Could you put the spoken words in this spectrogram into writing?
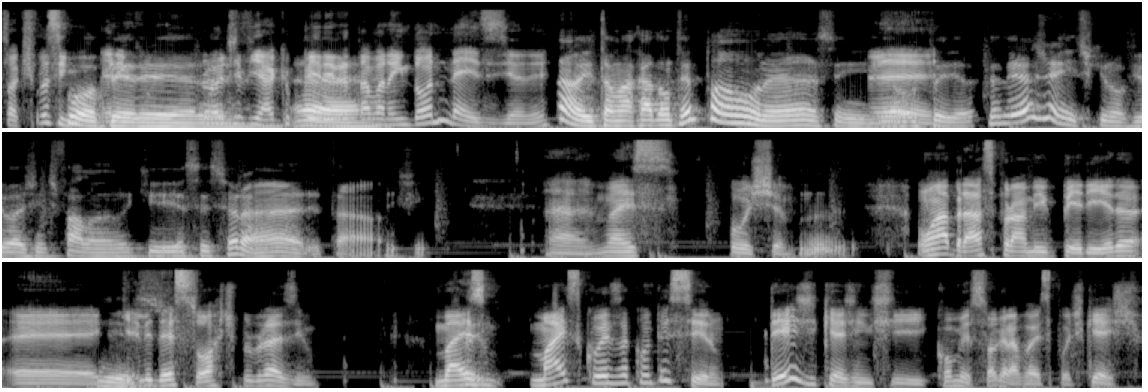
Só que, tipo assim, Pô, Pereira. eu adivinhar que o Pereira É. tava na Indonésia, né? Não, e tá marcado há um tempão, né? Assim, É. é. o Pereira também a gente que não viu a gente falando que ia ser esse horário e tal, enfim. Ah, mas Poxa. Um abraço para o amigo Pereira, é, que ele dê sorte pro Brasil. Mas Aí. mais coisas aconteceram. Desde que a gente começou a gravar esse podcast,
